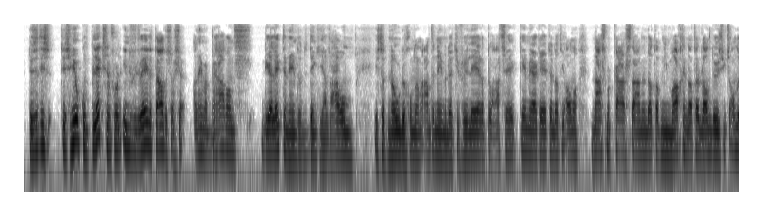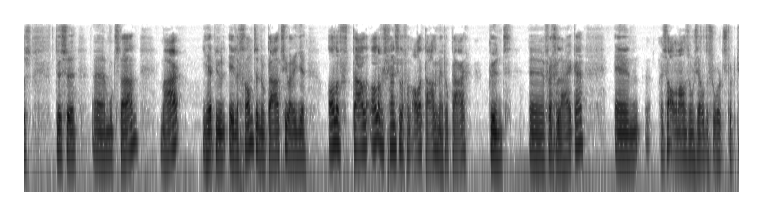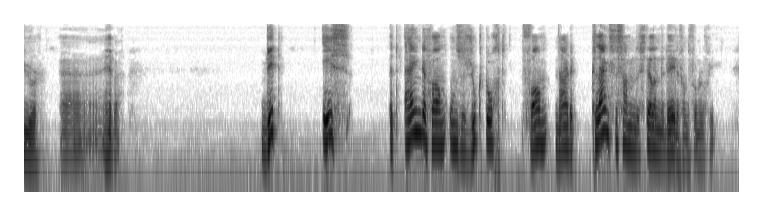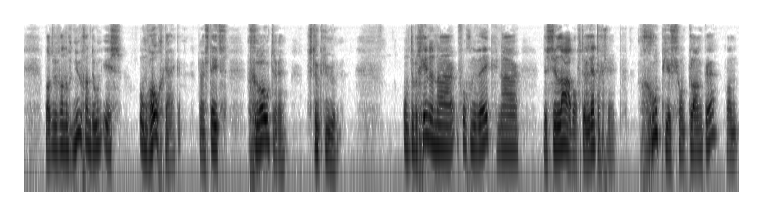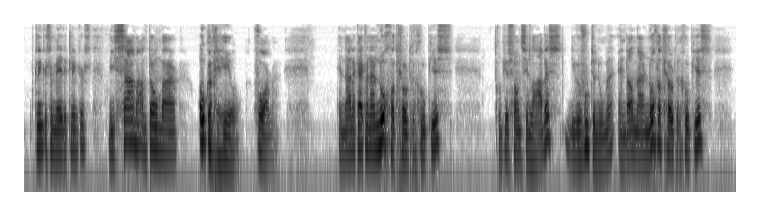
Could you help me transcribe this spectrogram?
Dus het is het is heel complex en voor een individuele taal, dus als je alleen maar Brabants dialecten neemt, dan denk je, ja, waarom is dat nodig om dan aan te nemen dat je velaire plaatsen, kenmerken hebt en dat die allemaal naast elkaar staan en dat dat niet mag en dat er dan dus iets anders tussen uh, moet staan. Maar je hebt nu een elegante notatie waarin je alle, talen, alle verschijnselen van alle talen met elkaar kunt uh, vergelijken. En ze allemaal zo'nzelfde soort structuur uh, hebben. Dit is het einde van onze zoektocht van naar de kleinste samenstellende delen van de fonologie. Wat we vanaf nu gaan doen is omhoog kijken naar steeds grotere structuren. Om te beginnen naar volgende week naar de syllabe of de lettergreep. Groepjes van klanken, van klinkers en medeklinkers, die samen aantoonbaar ook een geheel vormen. En daarna kijken we naar nog wat grotere groepjes. Groepjes van syllabes, die we voeten noemen. En dan naar nog wat grotere groepjes,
